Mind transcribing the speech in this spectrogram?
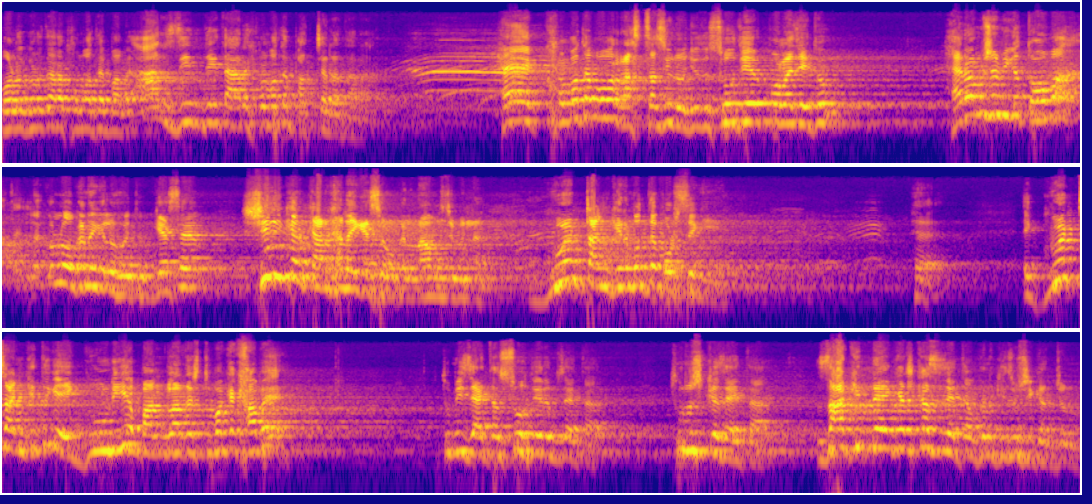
মনে করে তারা ক্ষমতায় পাবে। আর জিন দিয়ে তার ক্ষমতা পাচ্ছে না তারা। হ্যাঁ ক্ষমতা পাওয়ার রাস্তা ছিল। যদি সৌদি আরব পলা যেত হেরাম স্বামীকে তবা করলে ওখানে গেলে হয়তো গেছে সিরিকের কারখানায় গেছে ওখানে নামজিবিল্লা গুয়ের টাঙ্কির মধ্যে পড়ছে গিয়ে। হ্যাঁ এই গুয়ের টাঙ্কি থেকে এই গু নিয়ে বাংলাদেশ তোমাকে খাবে। তুমি যাইতা, সৌদি আরব যাইতা, তুরস্কে যাইতা জাকির নায়কের কাছে যাইতা ওখানে কিছু শেখার জন্য।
